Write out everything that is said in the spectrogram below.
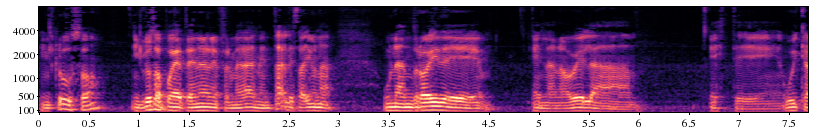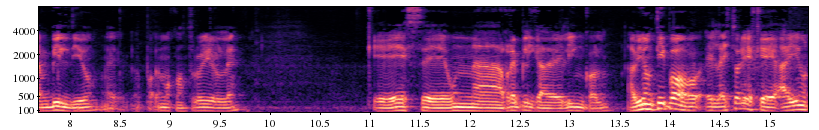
incluso incluso puede tener enfermedades mentales. Hay una un androide en la novela este We Can Build You eh, podemos construirle que es eh, una réplica de Lincoln. Había un tipo, eh, la historia es que hay un,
